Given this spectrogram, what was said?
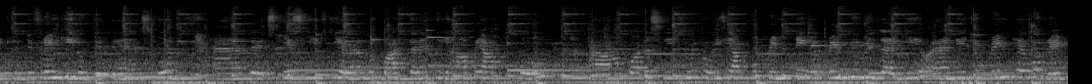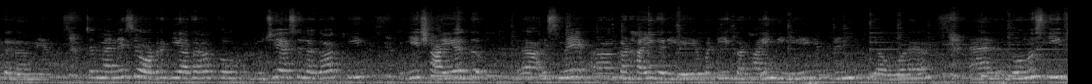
एक डिफरेंट ही लुक देते हैं इसको। एंड इसके स्लीव्स की अगर हम लोग बात करें तो यहाँ पे आपको क्वार्टर स्लीव्स में थोड़ी सी आपको प्रिंटिंग प्रिंट भी मिल जाएगी। एंड ये जो प्रिंट है, वो रेड कलर में है। जब मैंने इसे ऑर्डर किया था तो मुझे ऐसे लगा कि ये शायद इसमें कढ़ाई करी गई है। बट ये कढ़ाई नहीं है, ये प्रिंट किया हुआ है। एंड दोनों स्लीव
